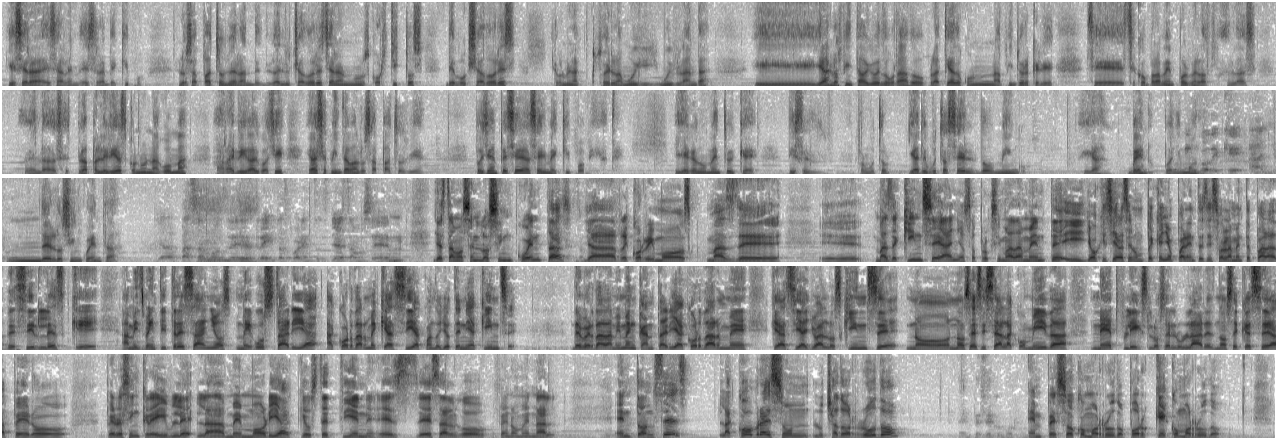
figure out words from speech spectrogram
y ese era, ese era, mi equipo. Los zapatos no eran de los luchadores, eran unos cortitos de boxeadores con una suela muy, muy blanda y ya los pintaba yo dorado, plateado, con una pintura que se, se compraba en polvo en las, palerías con una goma, Arabiga, algo así, ya se pintaban los zapatos bien. Pues ya empecé a hacer mi equipo, fíjate. Y llega el momento en que dice el promotor, ya debutas el domingo. Y ya, bueno, pues ni modo. ¿De qué año? Mm, de los 50. Ya pasamos de 30, 40, ya estamos en ya estamos en los 50, ya recorrimos más de eh, más de 15 años aproximadamente. Y yo quisiera hacer un pequeño paréntesis solamente para decirles que a mis 23 años me gustaría acordarme qué hacía cuando yo tenía 15. De verdad, a mí me encantaría acordarme qué hacía yo a los 15. No, no sé si sea la comida, Netflix, los celulares, no sé qué sea, pero, pero es increíble la memoria que usted tiene. Es, es algo fenomenal. Entonces, la Cobra es un luchador rudo. como rudo. Empezó como rudo. ¿Por qué como rudo?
